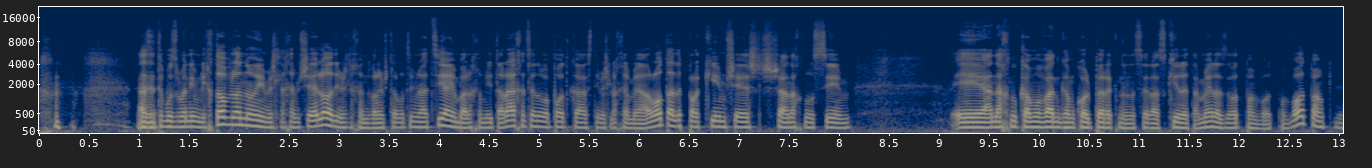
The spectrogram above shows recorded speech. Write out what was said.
אז אתם מוזמנים לכתוב לנו אם יש לכם שאלות, אם יש לכם דברים שאתם רוצים להציע, אם בא לכם להתארח אצלנו בפודקאסט, אם יש לכם הערות על פרקים שיש, שאנחנו עושים. אה, אנחנו כמובן גם כל פרק ננסה להזכיר את המייל הזה עוד פעם ועוד פעם ועוד פעם, כדי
